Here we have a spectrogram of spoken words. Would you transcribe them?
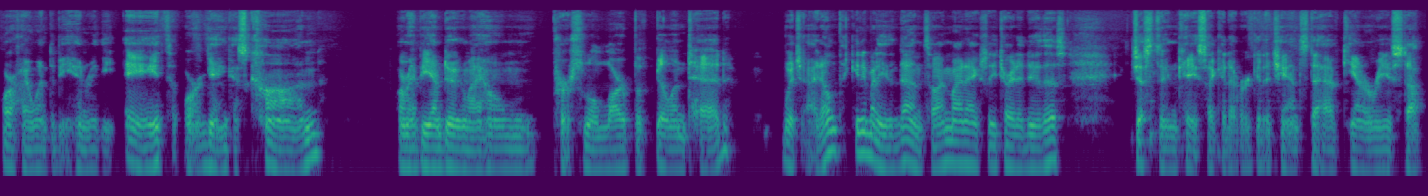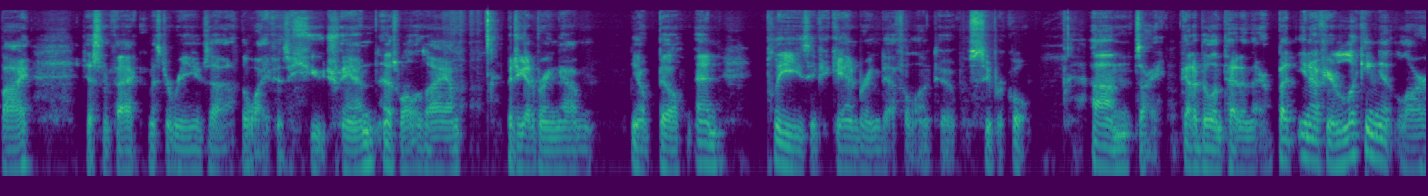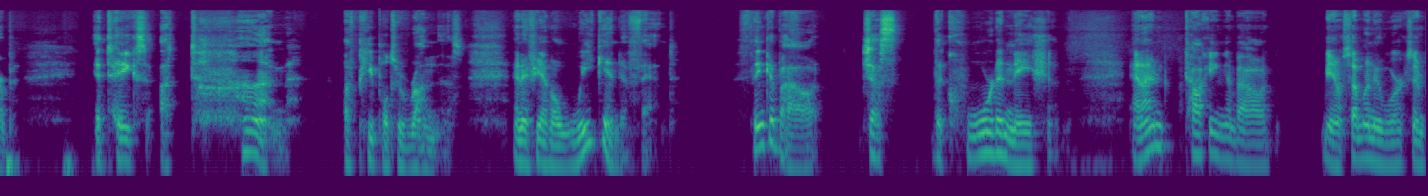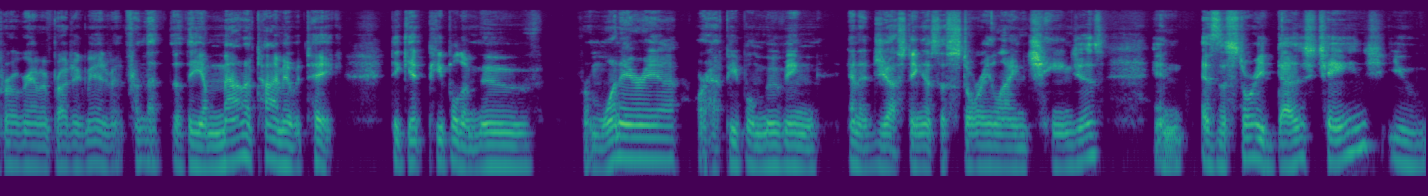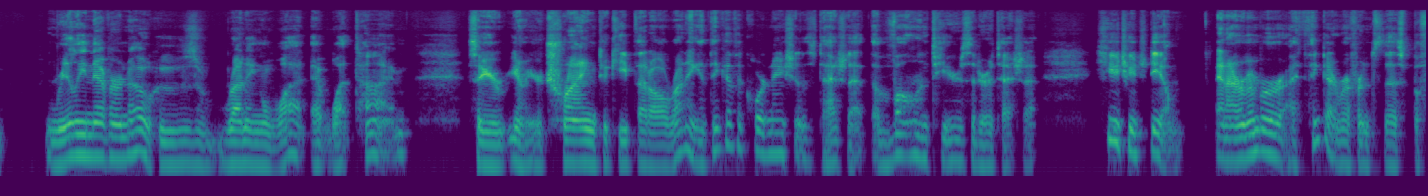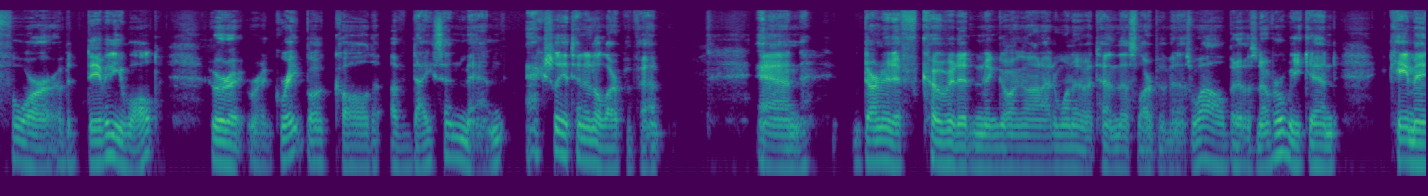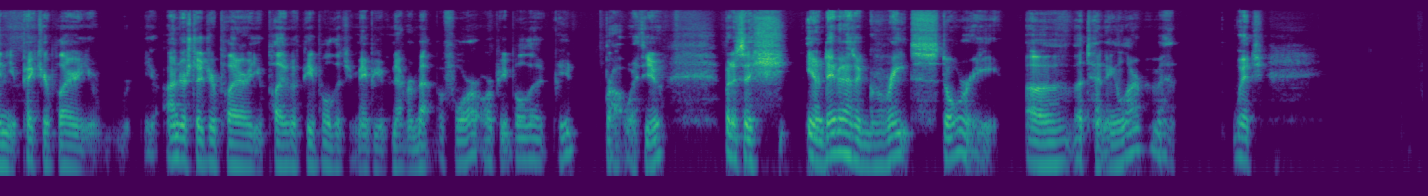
or if I went to be Henry VIII or Genghis Khan or maybe I'm doing my home personal LARP of Bill and Ted, which I don't think anybody's done. So I might actually try to do this. just in case I could ever get a chance to have Keanu Reeves stop by. Just in fact, Mr. Reeves, uh, the wife is a huge fan as well as I am. But you got to bring, um, you know, Bill and please, if you can, bring Def along too. Super cool. Um, sorry, got a Bill and Ted in there. But you know, if you're looking at LARP, it takes a ton of people to run this, and if you have a weekend event, think about just the coordination and I'm talking about, you know, someone who works in program and project management from the, the, the amount of time it would take to get people to move from one area or have people moving and adjusting as the storyline changes. And as the story does change, you really never know who's running what at what time. So you're you know you're trying to keep that all running and think of the coordination that's attached to that, the volunteers that are attached to that. Huge, huge deal and I remember, I think I referenced this before, but David Ewalt, who wrote a, wrote a great book called Of Dice and Men, actually attended a LARP event. And darn it, if COVID hadn't been going on, I'd want to attend this LARP event as well. But it was an over weekend. You came in, you picked your player, you you understood your player, you played with people that you maybe you've never met before, or people that you brought with you. But it's a you know, David has a great story of attending a LARP event, which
